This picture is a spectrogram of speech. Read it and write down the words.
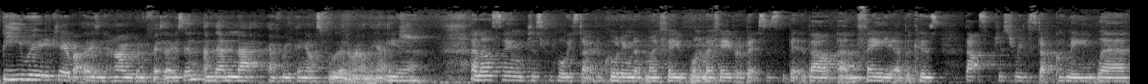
Be really clear about those and how you're going to fit those in, and then let everything else fall in around the edge. Yeah. And I was saying just before we started recording that my fav- one of my favourite bits is the bit about um, failure because that's just really stuck with me where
